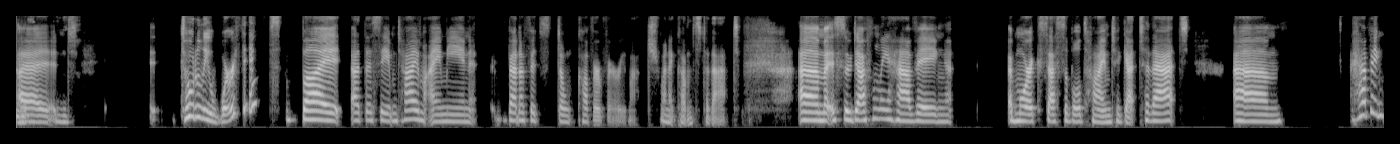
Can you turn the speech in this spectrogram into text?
and totally worth it. But at the same time, I mean, benefits don't cover very much when it comes to that. Um, so definitely having a more accessible time to get to that. Um, having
